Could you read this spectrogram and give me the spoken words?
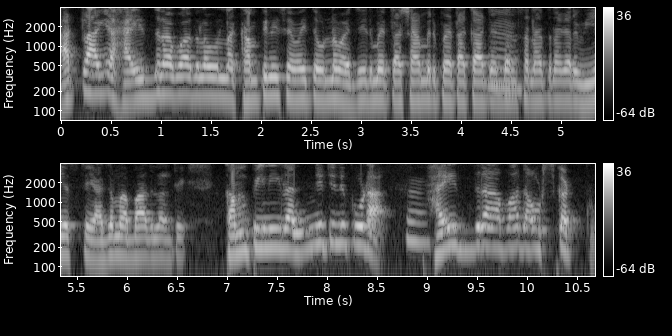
అట్లాగే హైదరాబాద్లో ఉన్న కంపెనీస్ ఏవైతే ఉన్నాయో జీడిమెట్ల షామీర్పేట కాటేదన్ సనాత్ నగర్ విఎస్టీ అజమాబాద్ లాంటి కంపెనీలన్నిటిని కూడా. హైదరాబాద్ అవుట్స్కట్కు.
